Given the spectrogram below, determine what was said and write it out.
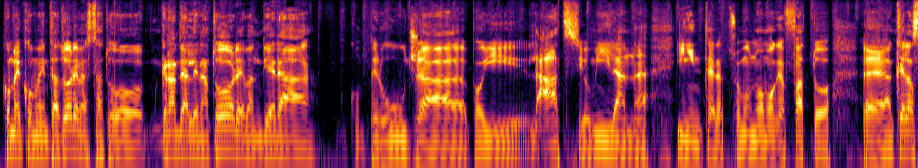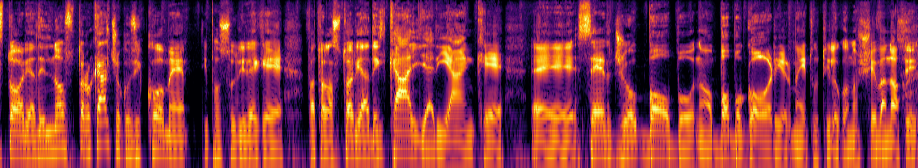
come commentatore, ma è stato grande allenatore, bandiera con Perugia, poi Lazio, Milan, Inter, insomma un uomo che ha fatto eh, anche la storia del nostro calcio, così come ti posso dire che ha fatto la storia del Cagliari anche eh, Sergio Bobo, no, Bobo Gori, ormai tutti lo conoscevano sì.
